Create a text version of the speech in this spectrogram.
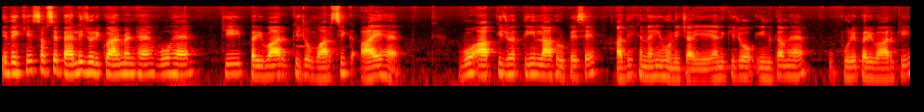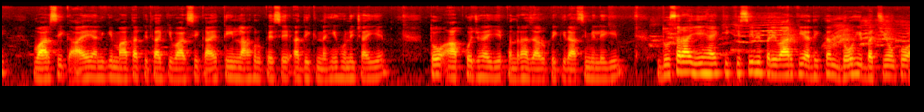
ये देखिए, सबसे पहली जो रिक्वायरमेंट है, वो है कि परिवार की जो वार्षिक आय है, वो आपकी जो है तीन लाख रुपए से अधिक नहीं होनी चाहिए। यानी कि जो इनकम है पूरे परिवार की वार्षिक आय, यानी कि माता पिता की वार्षिक आय तीन लाख रुपए से अधिक नहीं होनी चाहिए। तो आपको जो है ये पंद्रह हज़ार रुपये की राशि मिलेगी। दूसरा ये है कि किसी भी परिवार की अधिकतम दो ही बच्चियों को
